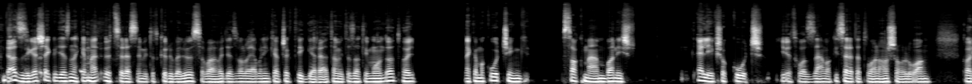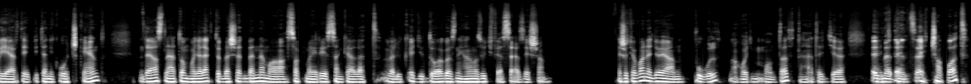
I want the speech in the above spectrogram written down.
De az az igazság, hogy ez nekem már ötször eszembe jutott körülbelül, szóval, hogy ez valójában inkább csak triggerelt, amit az Ati mondott, hogy nekem a coaching szakmámban is elég sok coach jött hozzám, aki szeretett volna hasonlóan karriert építeni coachként, de azt látom, hogy a legtöbb esetben nem a szakmai részen kellett velük együtt dolgozni, hanem az ügyfélszerzésen. És hogyha van egy olyan pool, ahogy mondtad, tehát egy, egy, egy, medence. egy, egy csapat,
